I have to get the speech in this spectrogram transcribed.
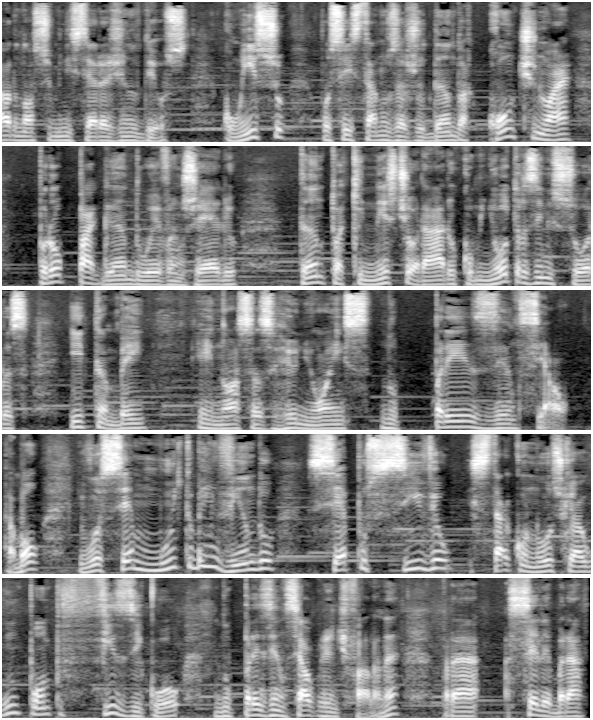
para o nosso Ministério Agindo Deus. Com isso, você está nos ajudando a continuar propagando o Evangelho, tanto aqui neste horário como em outras emissoras e também em nossas reuniões no presencial, tá bom? E você é muito bem-vindo se é possível estar conosco em algum ponto físico ou no presencial que a gente fala, né? Para celebrar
